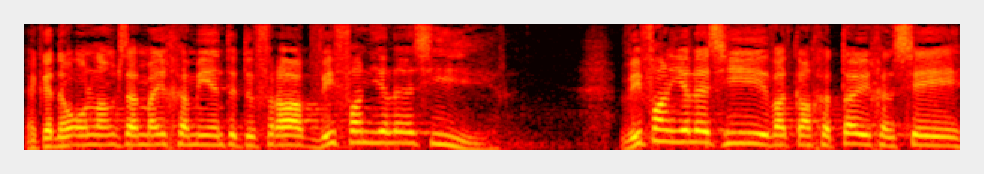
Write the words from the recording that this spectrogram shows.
Ek het nou onlangs aan my gemeente toe vra ek wie van julle is hier? Wie van julle is hier wat kan getuig en sê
